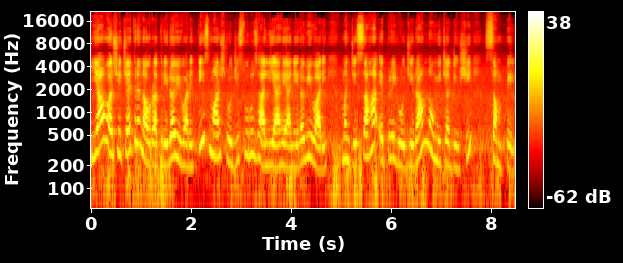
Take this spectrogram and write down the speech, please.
यावर्षी चैत्र नवरात्री रविवारी तीस मार्च रोजी सुरू झाली आहे आणि रविवारी म्हणजे सहा एप्रिल रोजी रामनवमीच्या दिवशी संपेल.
